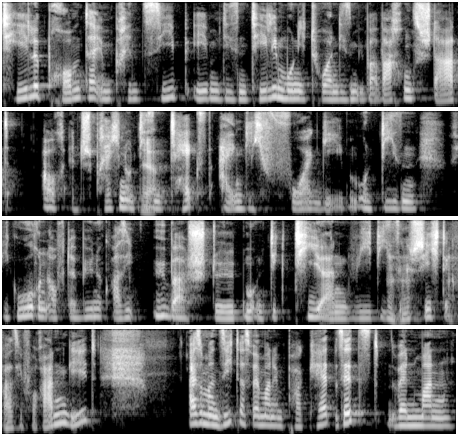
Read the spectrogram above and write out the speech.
Teleprompter im Prinzip eben diesen Telemonitoren, diesem Überwachungsstaat auch entsprechen und diesen ja. Text eigentlich vorgeben und diesen Figuren auf der Bühne quasi überstülpen und diktieren, wie diese mhm. Geschichte quasi vorangeht. Also man sieht das, wenn man im Parkett sitzt, wenn man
